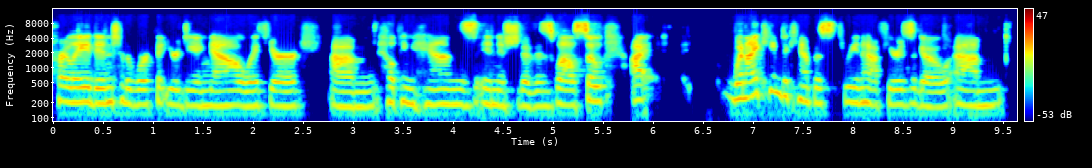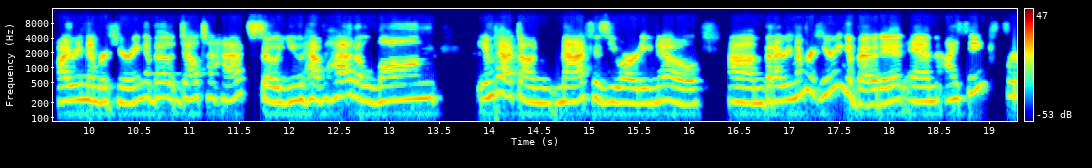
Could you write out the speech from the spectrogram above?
parlayed into the work that you're doing now with your um, helping hands initiative as well. So i when I came to campus three and a half years ago, um, I remember hearing about Delta Hacks. So you have had a long impact on Mac, as you already know. Um, but I remember hearing about it, and I think for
